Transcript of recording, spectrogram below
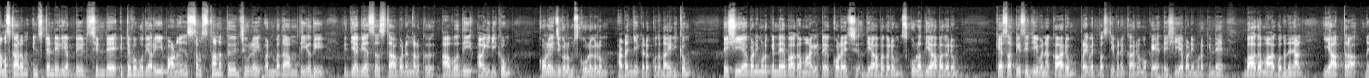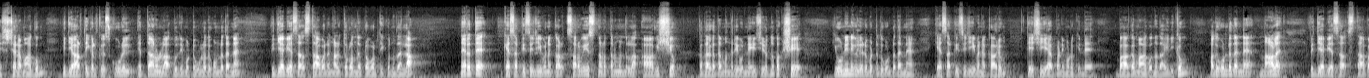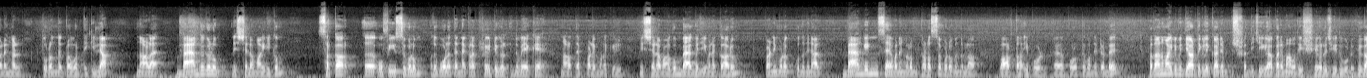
നമസ്കാരം. Instant daily അപ്ഡേറ്റ്സിന്റെ ഏറ്റവും പുതിയ അറിയിപ്പാണ്. സംസ്ഥാനത്ത് ജൂലൈ ഒൻപതാം തീയതി വിദ്യാഭ്യാസ സ്ഥാപനങ്ങൾക്ക് അവധി ആയിരിക്കും. കോളേജുകളും സ്കൂളുകളും അടഞ്ഞു കിടക്കുന്നതായിരിക്കും. ദേശീയ പണിമുടക്കിന്റെ ഭാഗമായിട്ട് കോളേജ് അധ്യാപകരും സ്കൂൾ അധ്യാപകരും K S R T C ജീവനക്കാരും പ്രൈവറ്റ് ബസ് ജീവനക്കാരും ഒക്കെ ദേശീയ പണിമുടക്കിന്റെ ഭാഗമാകുന്നതിനാൽ യാത്ര നിശ്ചലമാകും. വിദ്യാർത്ഥികൾക്ക് സ്കൂളിൽ എത്താനുള്ള ബുദ്ധിമുട്ട് ഉള്ളതുകൊണ്ട് തന്നെ വിദ്യാഭ്യാസ സ്ഥാപനങ്ങൾ തുറന്ന് പ്രവർത്തിക്കുന്നതല്ല. നേരത്തെ K S R T C ജീവനക്കാർ സർവീസ് നടത്തണമെന്നുള്ള ആവശ്യം ഗതാഗത മന്ത്രി ഉന്നയിച്ചിരുന്നു. പക്ഷേ യൂണിയനുകൾ ഇടപെട്ടതുകൊണ്ട് തന്നെ K S R T C ജീവനക്കാരും ദേശീയ പണിമുടക്കിന്റെ ഭാഗമാകുന്നതായിരിക്കും. അതുകൊണ്ട് തന്നെ നാളെ വിദ്യാഭ്യാസ സ്ഥാപനങ്ങൾ തുറന്ന് പ്രവർത്തിക്കില്ല. നാളെ ബാങ്കുകളും നിശ്ചലമായിരിക്കും. സർക്കാർ ഓഫീസുകളും അതുപോലെ തന്നെ കളക്ട്രേറ്റുകൾ എന്നിവയൊക്കെ നാളത്തെ പണിമുടക്കിൽ നിശ്ചലമാകും. ബാങ്ക് ജീവനക്കാരും പണിമുടക്കുന്നതിനാൽ ബാങ്കിങ് സേവനങ്ങളും തടസ്സപ്പെടുമെന്നുള്ള വാർത്ത ഇപ്പോൾ പുറത്തു വന്നിട്ടുണ്ട്. പ്രധാനമായിട്ടും വിദ്യാർത്ഥികൾ ഇക്കാര്യം ശ്രദ്ധിക്കുക പരമാവധി ഷെയർ ചെയ്തു കൊടുക്കുക.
